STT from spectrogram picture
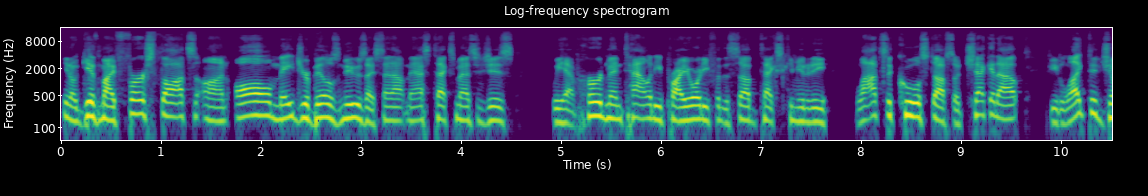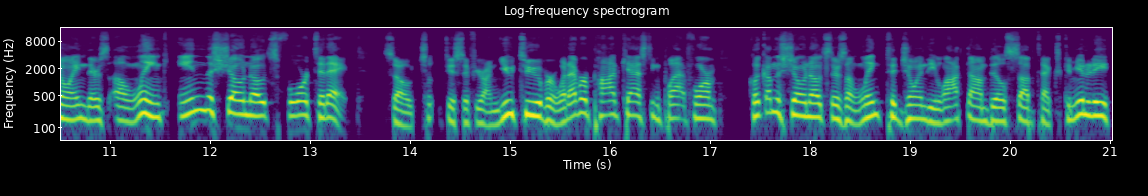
you know, give my first thoughts on all major Bills news. I sent out mass text messages we have herd mentality priority for the subtext community. Lots of cool stuff. So check it out. If you'd like to join, there's a link in the show notes for today. So just if you're on YouTube or whatever podcasting platform, click on the show notes. There's a link to join the Locked On Bill subtext community.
